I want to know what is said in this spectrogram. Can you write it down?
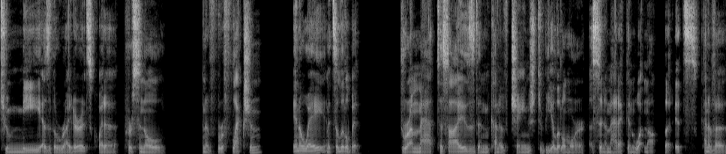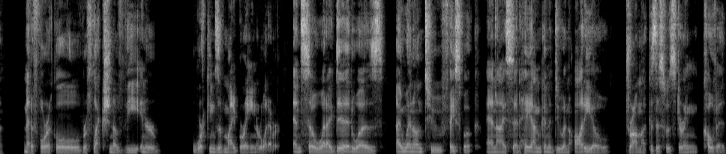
to me as the writer. It's quite a personal kind of reflection in a way. And it's a little bit dramatized and kind of changed to be a little more cinematic and whatnot. But it's kind of a metaphorical reflection of the inner workings of my brain or whatever. And so what I did was I went onto Facebook and I said, Hey, I'm going to do an audio drama because this was during COVID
